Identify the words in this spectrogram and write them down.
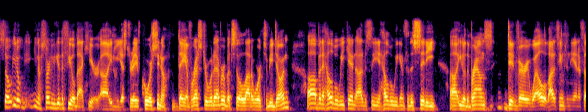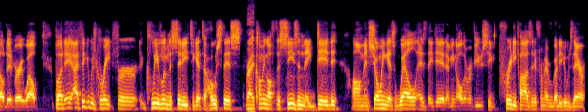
so you know, you know, starting to get the feel back here. Uh, you know, yesterday, of course, you know, day of rest or whatever, but still a lot of work to be done. Uh, but a hell of a weekend, obviously, a hell of a weekend for the city. Uh, you know, the Browns did very well. A lot of teams in the NFL did very well. But it, I think it was great for Cleveland, the city, to get to host this. Right. Coming off the season they did, um, and showing as well as they did. I mean, all the reviews seemed pretty positive from everybody who was there.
